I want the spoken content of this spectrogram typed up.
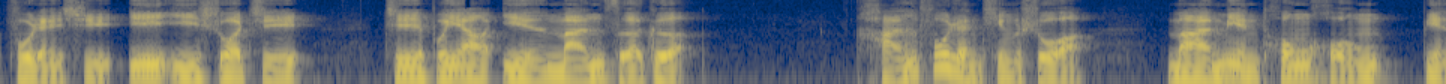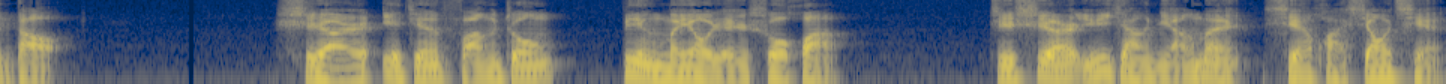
夫人须一一说之，只不要隐瞒则个。韩夫人听说，满面通红，便道：“侍儿夜间房中并没有人说话，只是儿与养娘们闲话消遣，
